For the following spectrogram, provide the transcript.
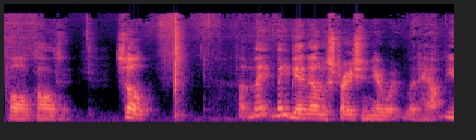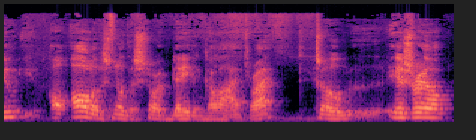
Paul calls it. So uh, may, maybe an illustration here would, would help. You all of us know the story of David and Goliath, right? So Israel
